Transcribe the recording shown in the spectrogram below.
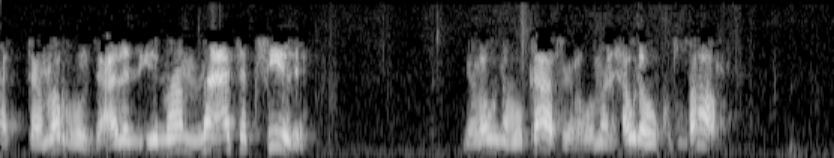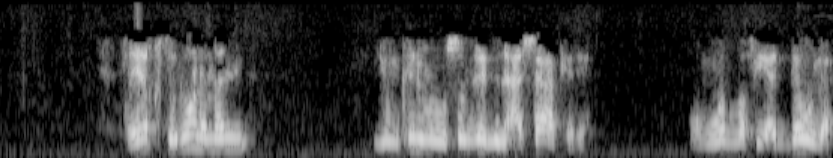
التمرد على الإمام مع تكفيره يرونه كافرا ومن حوله كفار. فيقتلون من يمكنهم الوصول إليه من عساكره وموظفي الدولة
